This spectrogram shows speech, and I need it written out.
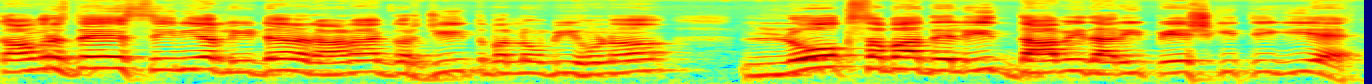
ਕਾਂਗਰਸ ਦੇ ਸੀਨੀਅਰ ਲੀਡਰ ਰਾਣਾ ਗੁਰਜੀਤ ਵੱਲੋਂ ਵੀ ਹੁਣ ਲੋਕ ਸਭਾ ਦੇ ਲਈ ਦਾਅਵੇਦਾਰੀ ਪੇਸ਼ ਕੀਤੀ ਗਈ ਹੈ।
